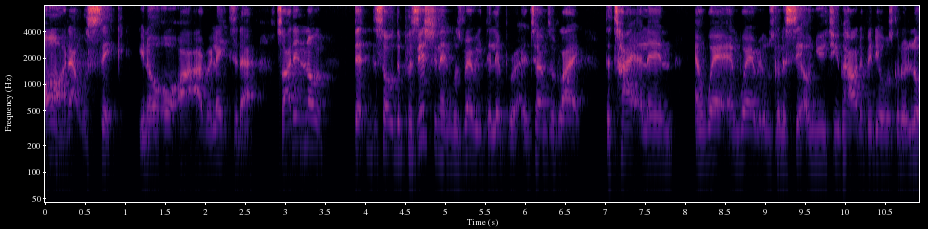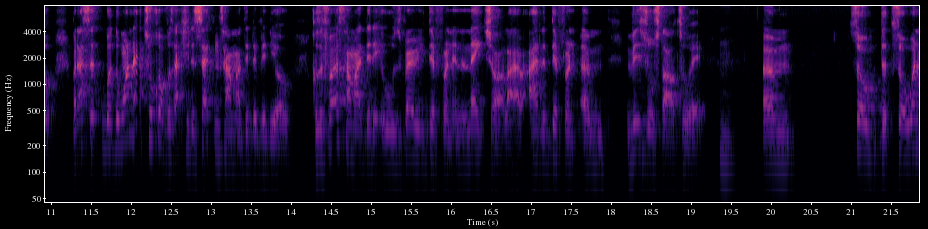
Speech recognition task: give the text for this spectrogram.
oh, that was sick, you know, or I, I relate to that. So I didn't know that. So the positioning was very deliberate in terms of like the titling and where and where it was going to sit on YouTube, how the video was going to look. But that's a, but the one that took off was actually the second time I did the video because the first time I did it, it was very different in the nature. Like I had a different um, visual style to it. Um, so th- so when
